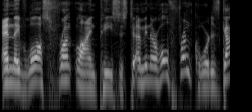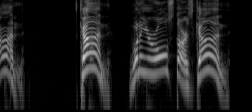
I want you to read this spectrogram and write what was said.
And they've lost frontline pieces too. I mean, their whole front court is gone. It's gone. One of your all stars gone.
